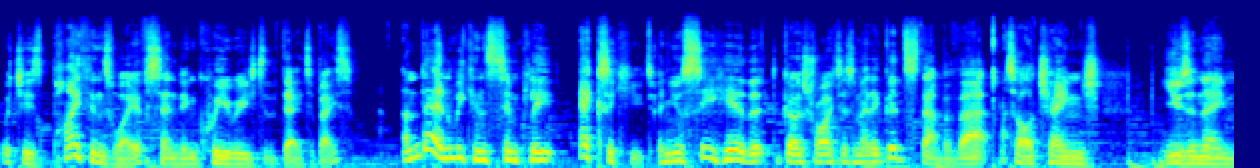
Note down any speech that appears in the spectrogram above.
which is Python's way of sending queries to the database. And then we can simply execute. And you'll see here that Ghostwriter's made a good stab of that. So I'll change username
